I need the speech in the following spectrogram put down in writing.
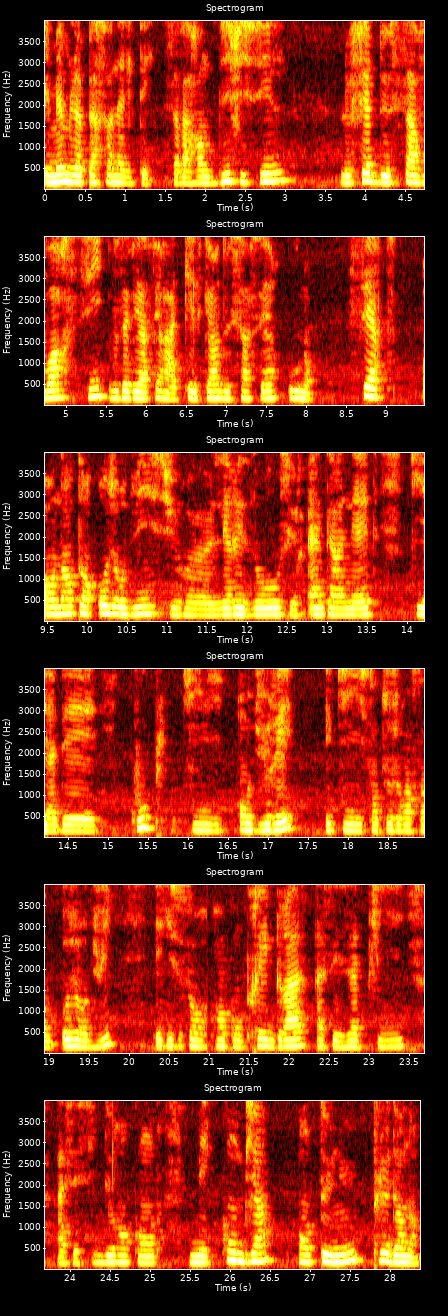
et même leur personnalité. Ça va rendre difficile le fait de savoir si vous avez affaire à quelqu'un de sincère ou non. Certes, on entend aujourd'hui sur euh, les réseaux, sur Internet, qu'il y a des couples qui ont duré et qui sont toujours ensemble aujourd'hui et qui se sont rencontrés grâce à ces applis, à ces sites de rencontres. Mais combien ont tenu plus d'un an?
